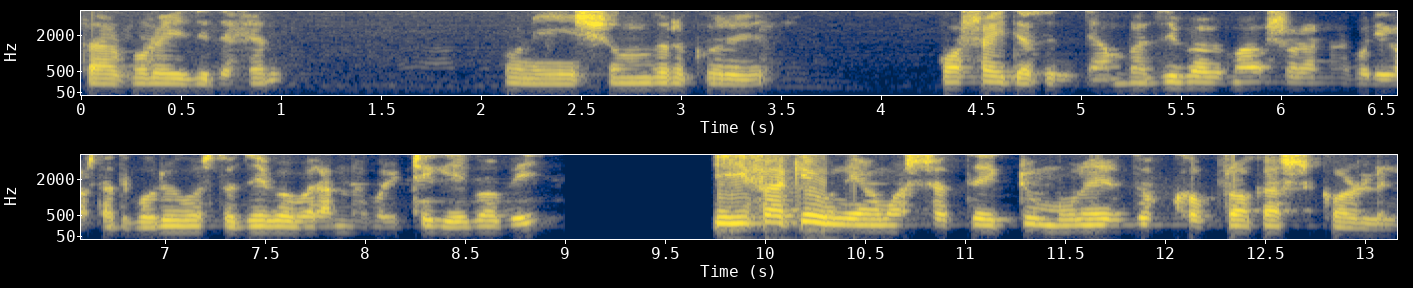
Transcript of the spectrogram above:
তারপরে এই যে দেখেন, উনি সুন্দর করে কষাইতেছেন আমরা যেভাবে মাংস রান্না করি, অর্থাৎ গরু গোস্ত যেভাবে রান্না করি, ঠিক এইভাবেই এই ফাঁকে উনি আমার সাথে একটু মনের দুঃখ প্রকাশ করলেন।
